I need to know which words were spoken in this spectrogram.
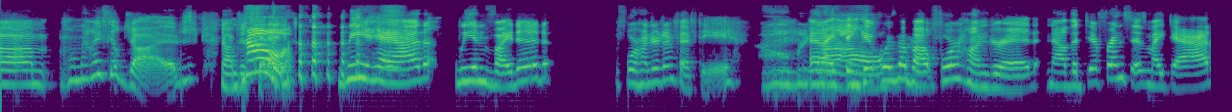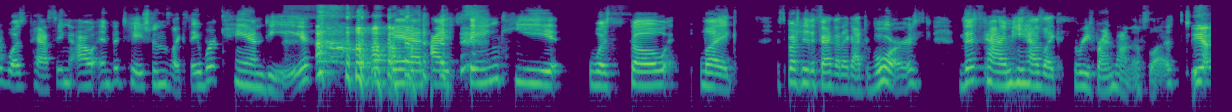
Um, well now I feel judged. No, I'm just No. kidding. We had we invited 450 Oh my and I think it was about 400. Now the difference is my dad was passing out invitations like they were candy and I think he was so like especially the fact that I got divorced. This time he has like three friends on this list. yeah.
